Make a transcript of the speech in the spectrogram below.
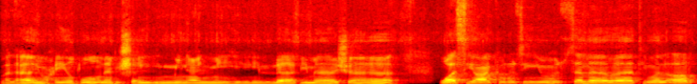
ولا يحيطون بشيء من علمه إلا بما شاء. وسع كرسيه السماوات والأرض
